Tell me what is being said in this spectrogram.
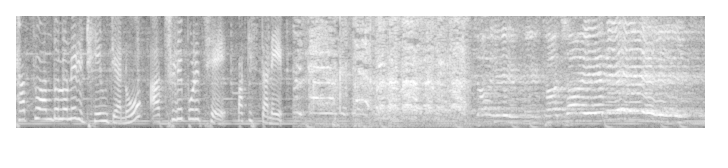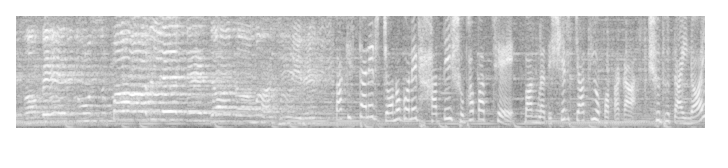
ছাত্র আন্দোলনের ঢেউ যেন আছড়ে পড়েছে পাকিস্তানে। পাকিস্তানের জনগণের হাতে শোভা পাচ্ছে বাংলাদেশের জাতীয় পতাকা। শুধু তাই নয়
